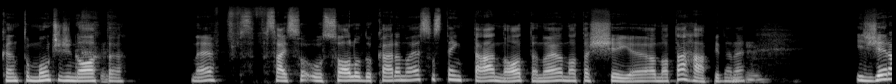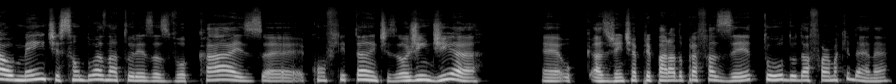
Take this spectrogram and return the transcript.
canta um monte de nota, né? Sai o solo do cara não é sustentar a nota, não é a nota cheia, é a nota rápida, né? Uhum. E geralmente são duas naturezas vocais é, conflitantes. Hoje em dia, é, o, a gente é preparado para fazer tudo da forma que der, né?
